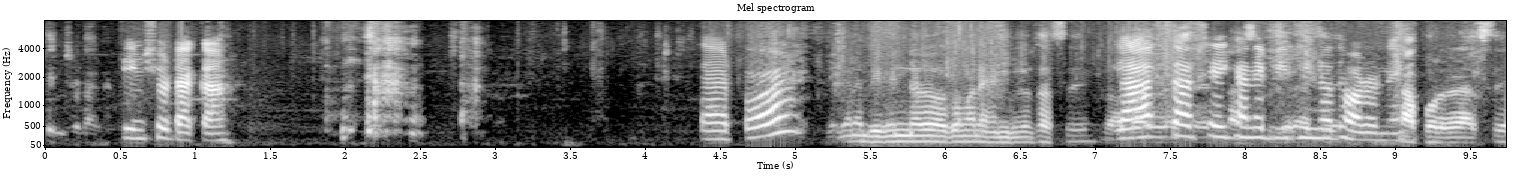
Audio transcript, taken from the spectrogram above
তিনশো টাকা। তিনশো টাকা। তারপর এখানে বিভিন্ন রকমের হ্যান্ড গ্লোভস আছে গ্লাভস আছে এখানে বিভিন্ন ধরনের। কাপড়ের আছে।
